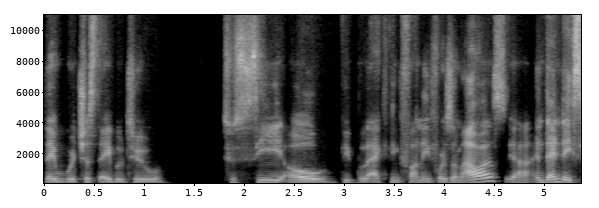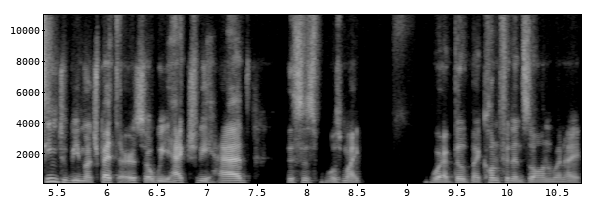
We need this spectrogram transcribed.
they were just able to to see oh people acting funny for some hours yeah and then they seem to be much better so we actually had this is was my where i built my confidence on when i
